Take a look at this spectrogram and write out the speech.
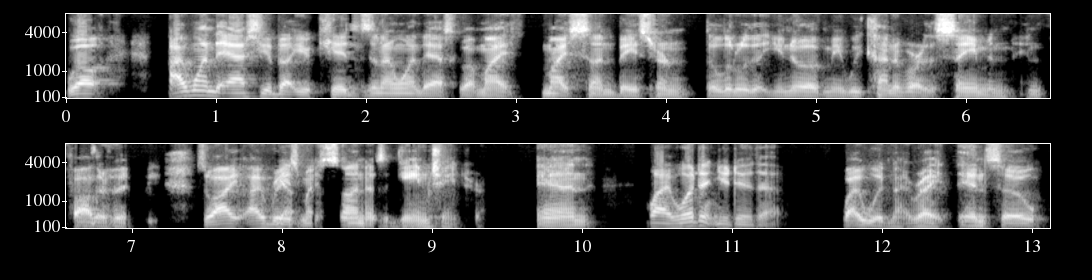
Well, I wanted to ask you about your kids, and I wanted to ask about my my son, based on the little that you know of me. We kind of are the same in, in fatherhood. So I, I raised my son as a game changer, and why wouldn't you do that why wouldn't I? Right. And so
